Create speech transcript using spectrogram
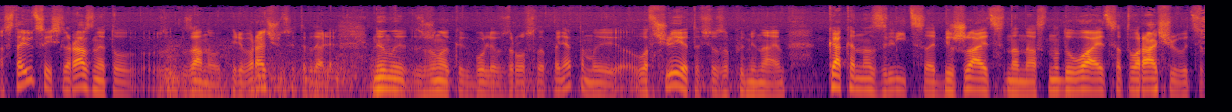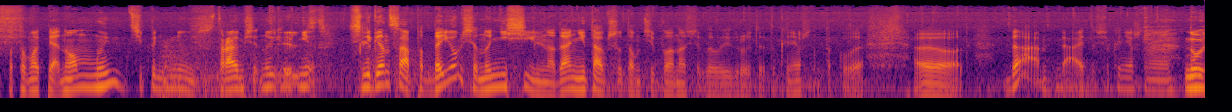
остаются, если разные, то заново переворачиваются и так далее. Ну и мы с женой как более взрослые, понятно, мы ловчее это все запоминаем как она злится, обижается на нас, надувается, отворачивается, потом опять. Ну, а мы, типа, ну, стараемся, ну, не, слегонца поддаемся, но не сильно, да, не так, что там, типа, она всегда выигрывает. Это, конечно, такое. Э, вот. Да, да, это все, конечно. Ну,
